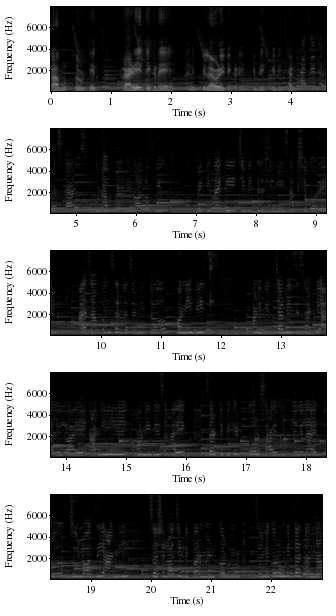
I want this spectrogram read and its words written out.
का सोडतील. राळी तिकडे आणि पिलावळी तिकडे. किती किती छान. माझा नमस्कार. Good afternoon all of you मी टी वाय बीची विद्यार्थिनी साक्षी गोरे. आज आपण सर्वजण इथं हनी बीज हनी बीजच्या विजेसाठी आलेलो आहे. आणि हनी बीज हा एक सर्टिफिकेट कोर्स आयोजित केलेला आहे. तो झुलॉजी आणि सोशलॉजी डिपार्टमेंटकडून जेणेकरून विद्यार्थ्यांना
